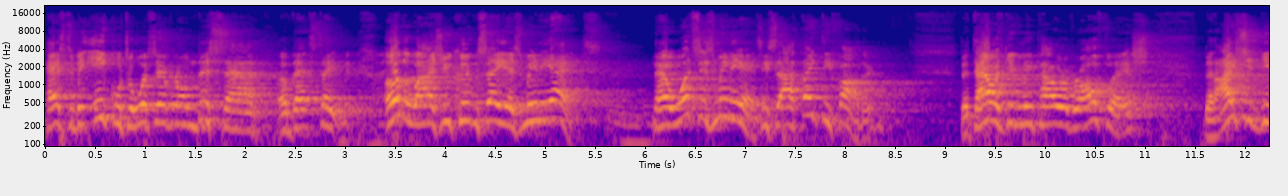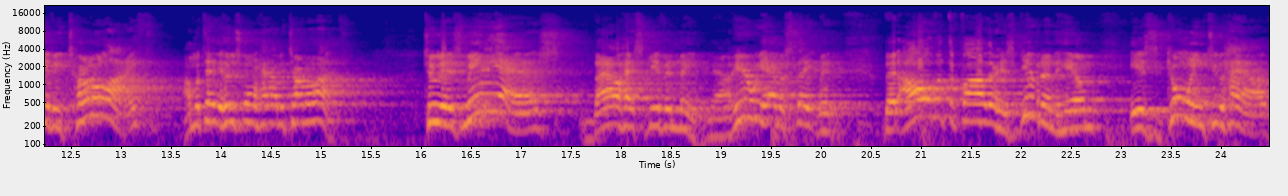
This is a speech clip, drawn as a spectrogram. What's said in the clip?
has to be equal to whatever on this side of that statement. Otherwise, you couldn't say as many as. Now, what's as many as? He said, I thank thee, Father, that thou hast given me power over all flesh, that I should give eternal life. I'm going to tell you who's going to have eternal life. To as many as thou hast given me. Now, here we have a statement that all that the Father has given unto him is going to have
